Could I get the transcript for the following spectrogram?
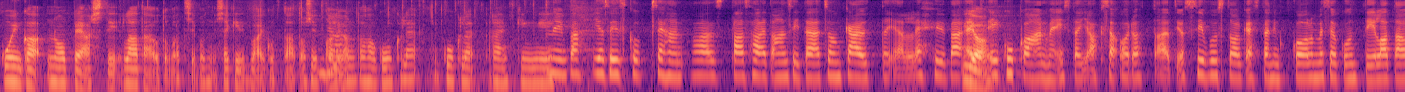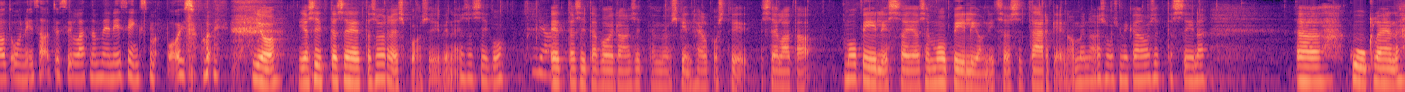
kuinka nopeasti latautuvat sivut, niin sekin vaikuttaa tosi paljon tuohon Google, Google-rankingiin. Niinpä, ja siis kun sehän taas haetaan sitä, että se on käyttäjälle hyvä, että ei kukaan meistä jaksa odottaa, että jos sivusto oikeastaan niin kolme sekuntia latautuu, niin sä oot jo sillä, että no menisinkö mä pois vai? Joo, ja sitten se, että se on responsiivinen se sivu, Joo. että sitä voidaan sitten myöskin helposti selata mobiilissa, ja se mobiili on itse asiassa tärkein ominaisuus, mikä on sitten siinä äh, Googleen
